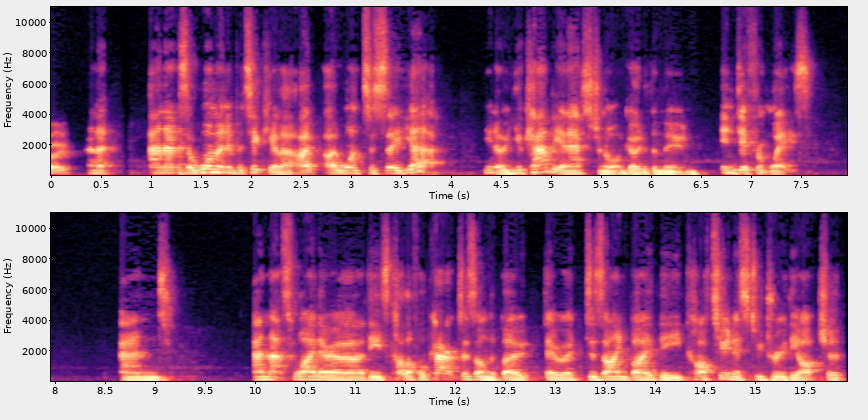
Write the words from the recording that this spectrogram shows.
Right. And, and as a woman in particular, I, I want to say, yeah, you know, you can be an astronaut and go to the moon in different ways. And and that's why there are these colorful characters on the boat. They were designed by the cartoonist who drew the Archer,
